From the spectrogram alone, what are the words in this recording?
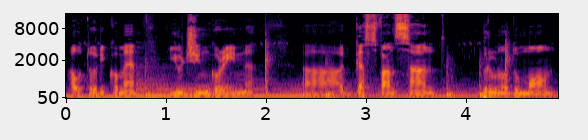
autori come Eugene Green, uh, Gus Van Sant, Bruno Dumont,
